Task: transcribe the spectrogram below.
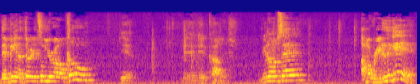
than being a 32 year old coon. Yeah. in, in college. You know what I'm saying? I'm gonna read it again.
